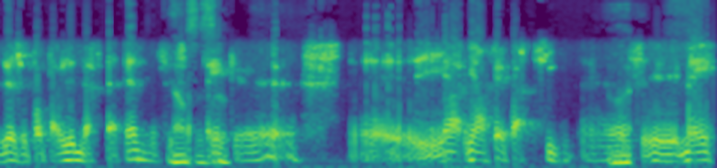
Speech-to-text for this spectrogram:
là, je vais pas parler de Verstappen, mais c'est certain que il en, fait partie. Mais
